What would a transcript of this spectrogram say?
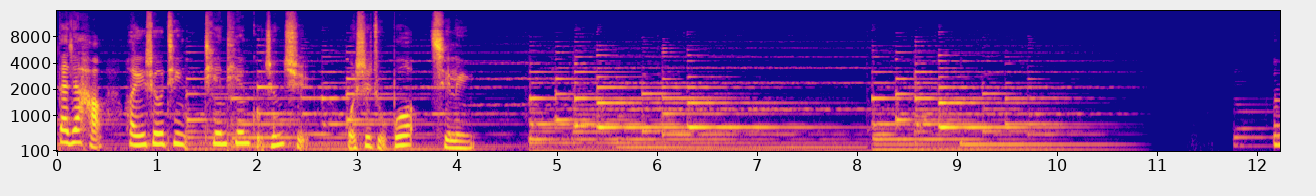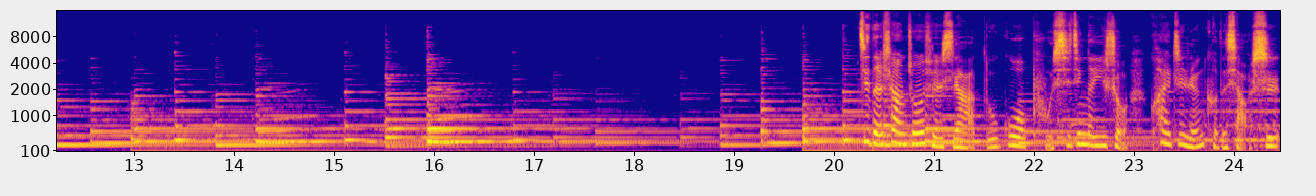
大家好，欢迎收听《天天古筝曲》，我是主播麒麟。记得上中学时啊，读过普希金的一首脍炙人口的小诗《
